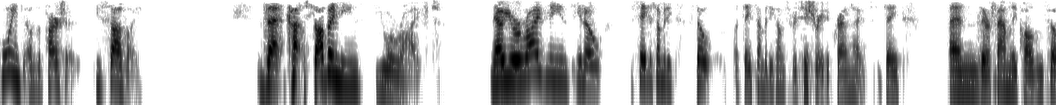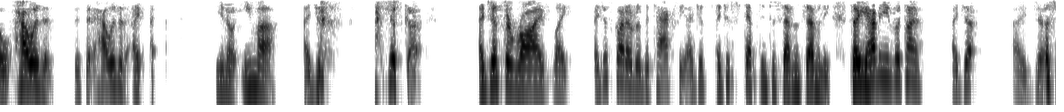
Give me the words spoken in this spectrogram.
point of the parsha, kisavai, that savai means you arrived. Now you arrive means, you know, say to somebody, so let's say somebody comes for Tishrei to Crown Heights, say, and their family calls them, so how is it? They say, how is it? I, I you know, Ima, I just, I just got, I just arrived, like, I just got out of the taxi. I just, I just stepped into 770. So you having a good time? I just, I just,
